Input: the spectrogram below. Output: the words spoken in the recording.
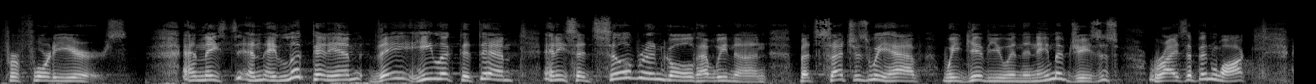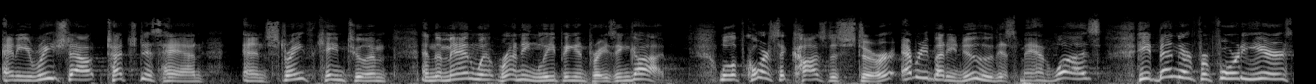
for 40 years and they, and they looked at him, they, he looked at them, and he said, silver and gold have we none, but such as we have, we give you in the name of Jesus, rise up and walk. And he reached out, touched his hand, and strength came to him, and the man went running, leaping, and praising God. Well, of course, it caused a stir. Everybody knew who this man was. He'd been there for 40 years,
